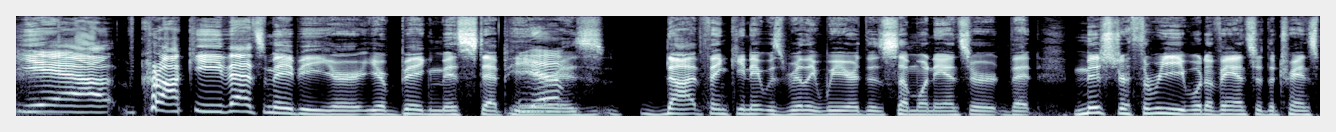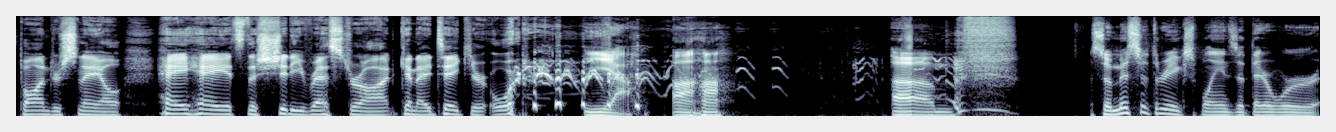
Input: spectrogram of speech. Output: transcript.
Yeah, Crocky, that's maybe your your big misstep here Yep. is not thinking it was really weird that someone answered that Mr. 3 would have answered the transponder snail, "Hey, hey, it's the shitty restaurant. Can I take your order?" Yeah. Uh huh. Um. So Mister Three explains that there were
